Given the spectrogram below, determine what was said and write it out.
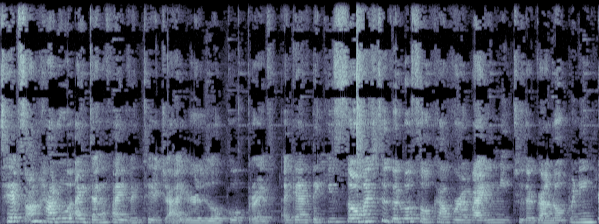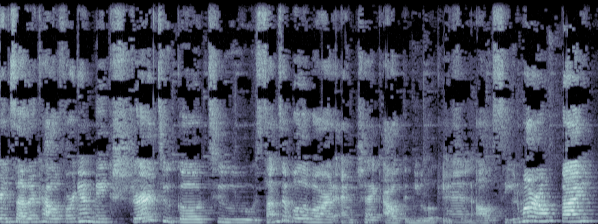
tips on how to identify vintage at your local thrift. Again, thank you so much to Goodwill SoCal for inviting me to their grand opening in Southern California. Make sure to go to Sunset Boulevard and check out the new location. And I'll see you tomorrow. Bye.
